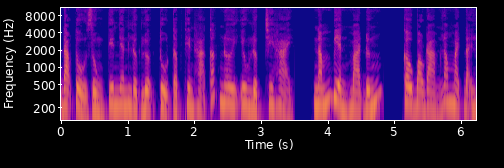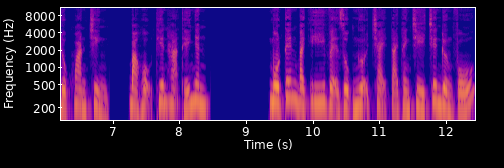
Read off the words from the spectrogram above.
Đạo tổ dùng tiên nhân lực lượng tụ tập thiên hạ các nơi yêu lực chi hải, nắm biển mà đứng, cầu bảo đảm long mạch đại lục hoàn chỉnh, bảo hộ thiên hạ thế nhân. Một tên bạch y vệ dụng ngựa chạy tại thành trì trên đường phố,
